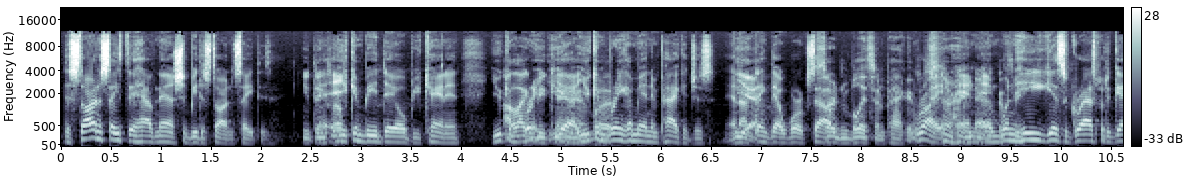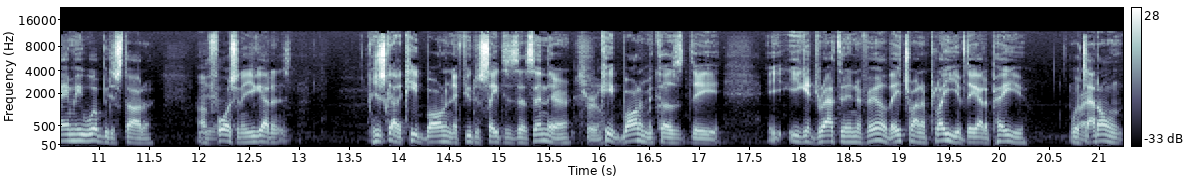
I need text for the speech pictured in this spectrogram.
The starting safety they have now should be the starting safety. you think And so? He can be Dale Bucannon. You can I like bring, Bucannon, yeah, you can bring him in in packages, and I think that works out. certain blitzing packages. right, and, now, and when he gets a grasp of the game, he will be the starter. Unfortunately, you got to You just got to keep balling. If you the safeties that's in there, True. keep balling because the you get drafted in the NFL. They trying to play you if they got to pay you, which Right. I don't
